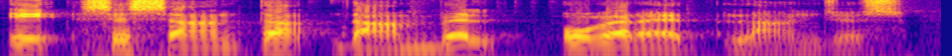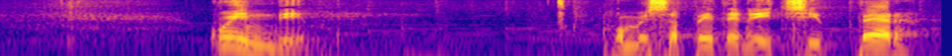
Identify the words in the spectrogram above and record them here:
e 60 dumbbell overhead lunges. Quindi, come sapete nei chipper,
